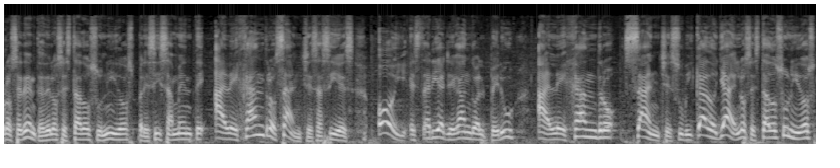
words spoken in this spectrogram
procedente de los Estados Unidos, precisamente Alejandro Sánchez, así es. Hoy estaría llegando al Perú Alejandro Sánchez, ubicado ya en los Estados Unidos,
